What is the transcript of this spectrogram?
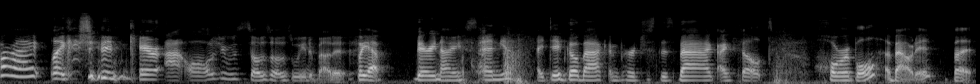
all right. Like she didn't care at all. She was so, so sweet about it. But yeah, very nice. And yeah, I did go back and purchase this bag. I felt horrible about it, but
